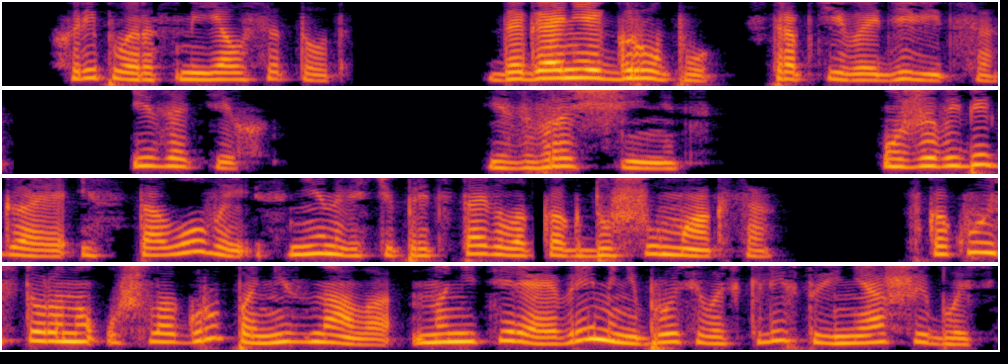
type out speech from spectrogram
— хрипло рассмеялся тот. «Догоняй группу, строптивая девица!» И затих. «Извращенец!» Уже выбегая из столовой, с ненавистью представила как душу Макса. В какую сторону ушла группа, не знала, но, не теряя времени, бросилась к лифту и не ошиблась.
